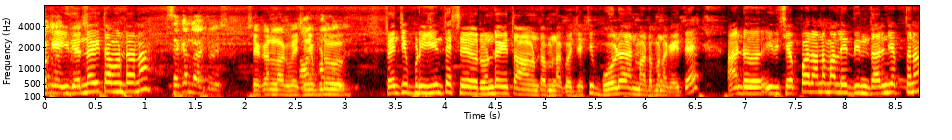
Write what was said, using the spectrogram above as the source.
ఓకే ఇది ఎన్నో అవుతా ఉంటానా? సెకండ్ యాక్టివేషన్ సెకండ్ లాక్ వేసిన ఇప్పుడు ఫ్రెండ్స్ ఇప్పుడు ఈంత రెండు అవుతా ఉంటాం నాకు వచ్చేసి బోర్డే అనమాట మనకైతే. అండ్ ఇది చెప్పాలన్నా మళ్ళీ దీని ధర చెప్తున్నా?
